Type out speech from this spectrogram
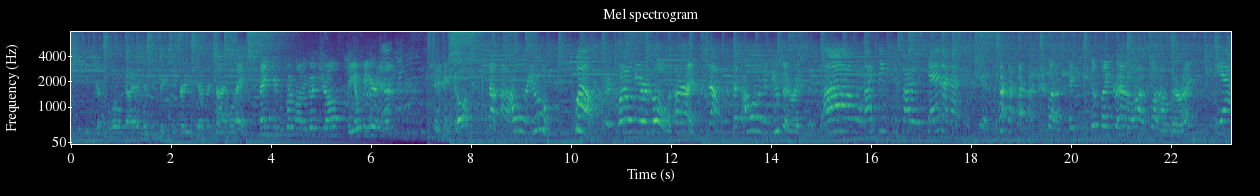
He's just a little guy that just makes me crazy every time. Well, hey, thank you for putting on a good show. You'll be here tonight. There you go. Now, how old are you? 12. You're 12 years old. All right. Now, how long have you been racing? Oh, I think since I was 10, I'm not too sure. well, hey, just like you're having a lot of fun out there, right? Yeah.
